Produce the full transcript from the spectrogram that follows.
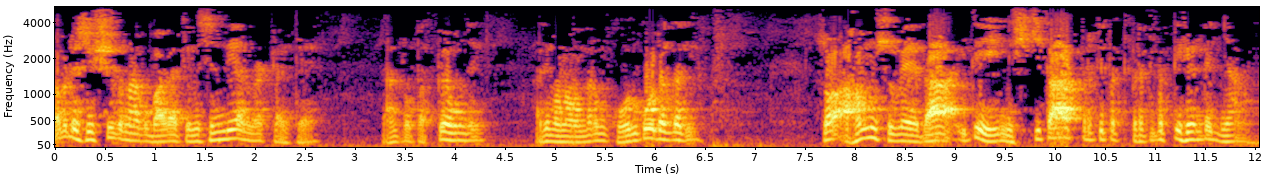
కాబట్టి శిష్యుడు నాకు బాగా తెలిసింది అన్నట్లయితే దాంట్లో తప్పే ఉంది. అది మనం అందరం కోరుకోదగ్గది. సో అహం సువేద ఇది నిశ్చిత ప్రతిపత్తి ప్రతిపత్తి అంటే జ్ఞానం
